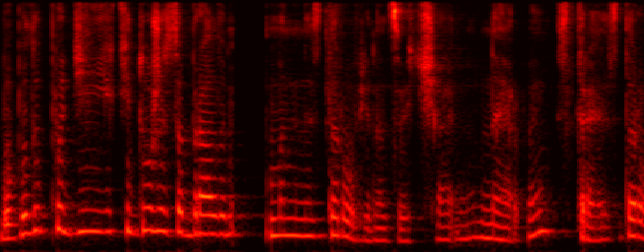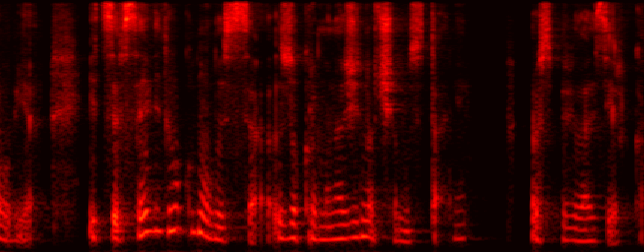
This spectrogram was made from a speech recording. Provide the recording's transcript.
бо були події, які дуже забрали мене здоров'я надзвичайно, нерви, стрес, здоров'я. І це все відгукнулося, зокрема на жіночому стані, розповіла зірка.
